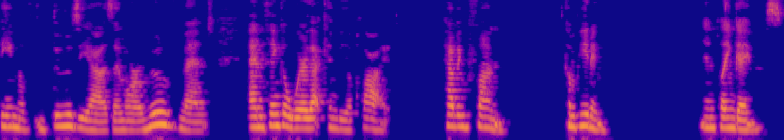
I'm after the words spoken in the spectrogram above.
theme of enthusiasm or movement and think of where that can be applied. Having fun, competing, and playing games.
